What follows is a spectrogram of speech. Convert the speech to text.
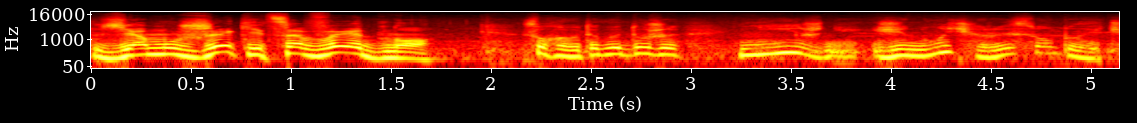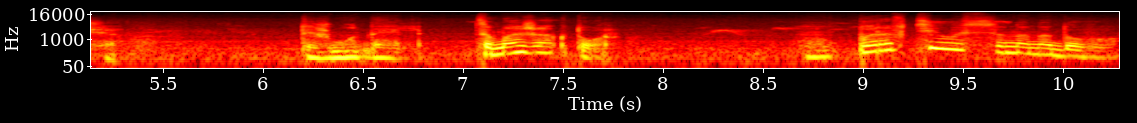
Я мужик, і це видно. Слухай, у тебе дуже ніжні жіночі риси обличчя. Ти ж модель. Це майже актор. Ну, перевтілися ненадовго.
